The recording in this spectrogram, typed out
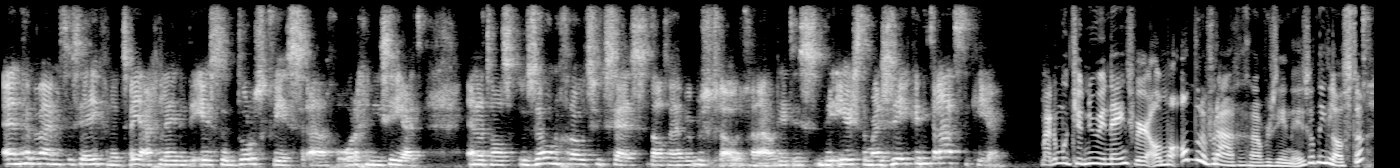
En hebben wij met z'n zevenen twee jaar geleden de eerste dorpsquiz georganiseerd. En het was zo'n groot succes dat we hebben besloten van nou, dit is de eerste, maar zeker niet de laatste keer. Maar dan moet je nu ineens weer allemaal andere vragen gaan verzinnen. Is dat niet lastig?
